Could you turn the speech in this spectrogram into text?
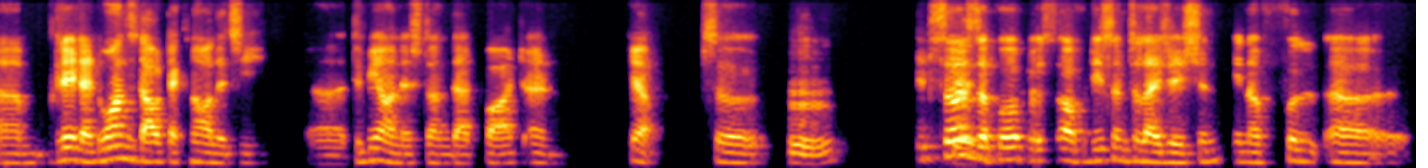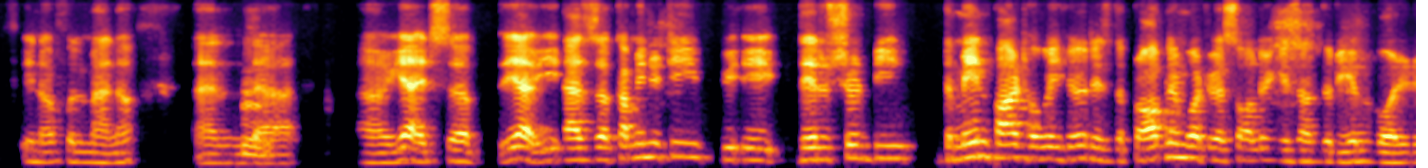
um, great advanced DAO technology uh, to be honest on that part. And yeah so mm-hmm. it serves the purpose of decentralization in a full uh, in a full manner. And hmm. Uh, yeah it's uh, yeah as a community we, there should be the main part over here is the problem what we are solving is on the real world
